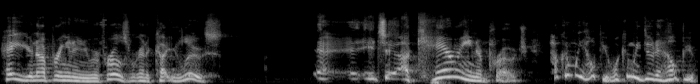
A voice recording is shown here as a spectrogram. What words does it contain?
Hey, you're not bringing any referrals. We're going to cut you loose it's a caring approach. How can we help you? What can we do to help you?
